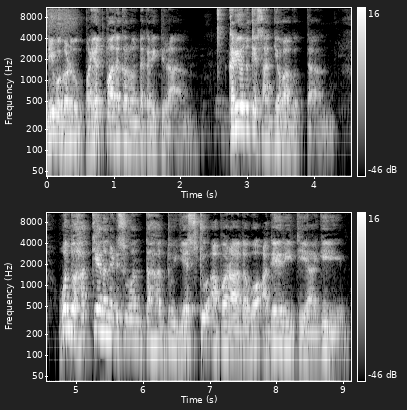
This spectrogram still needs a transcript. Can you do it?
ನೀವುಗಳು ಭಯೋತ್ಪಾದಕರು ಅಂತ ಕರಿತೀರಾ? ಕರೆಯೋದಕ್ಕೆ ಸಾಧ್ಯವಾಗುತ್ತಾ? ಒಂದು ಹತ್ಯೆಯನ್ನು ನಡೆಸುವಂತಹದ್ದು ಎಷ್ಟು ಅಪರಾಧವೋ ಅದೇ ರೀತಿಯಾಗಿ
